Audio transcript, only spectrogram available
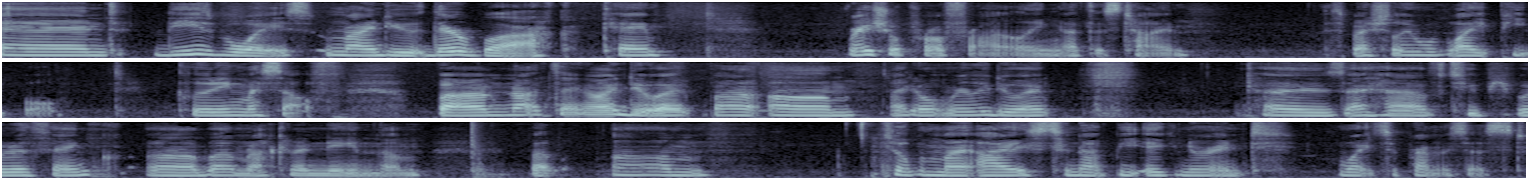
and these boys, mind you, they're black, okay? Racial profiling at this time, especially with white people, including myself. But I'm not saying I do it, but um, I don't really do it because I have two people to thank, uh, but I'm not going to name them. But um, to open my eyes to not be ignorant white supremacist.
